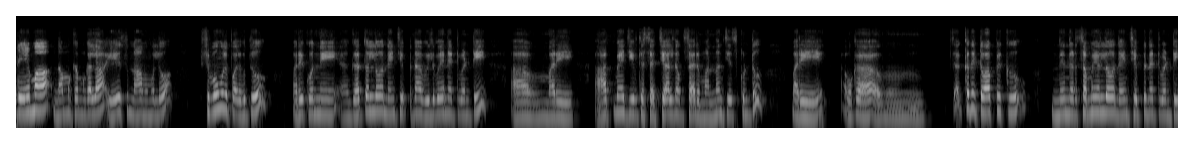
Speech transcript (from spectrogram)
ప్రేమ నమ్మకం గల యేసు నామములో శుభములు పలుకుతూ మరి కొన్ని గతంలో నేను చెప్పిన విలువైనటువంటి మరి ఆత్మీయ జీవిత సత్యాలను ఒకసారి మన్నం చేసుకుంటూ మరి ఒక చక్కని టాపిక్ నిన్నటి సమయంలో నేను చెప్పినటువంటి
